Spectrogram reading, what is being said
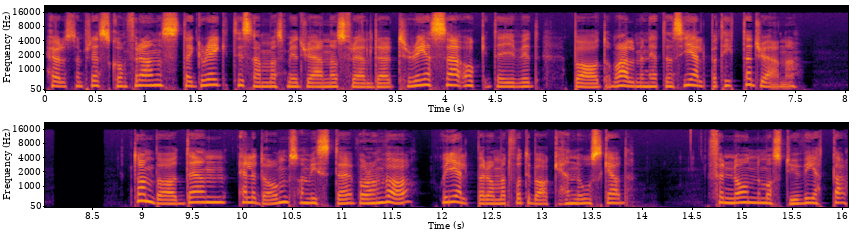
hölls en presskonferens där Greg tillsammans med Joannas föräldrar Teresa och David bad om allmänhetens hjälp att hitta Joanna. De bad den eller de som visste var hon var och hjälpa dem att få tillbaka henne oskadd. För någon måste ju veta.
